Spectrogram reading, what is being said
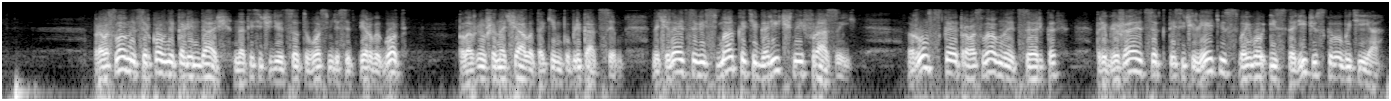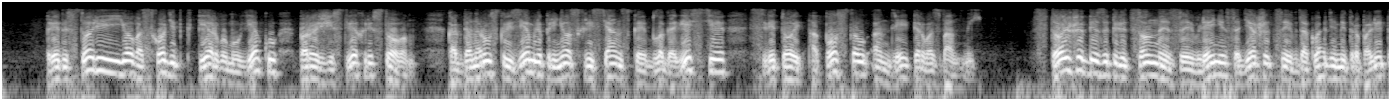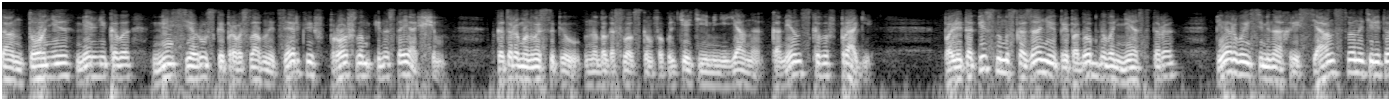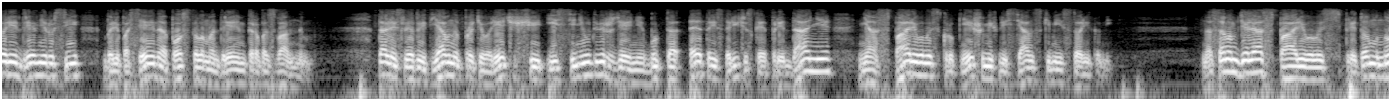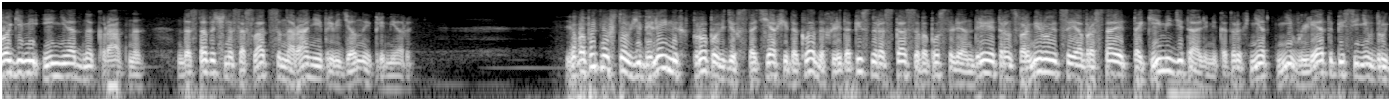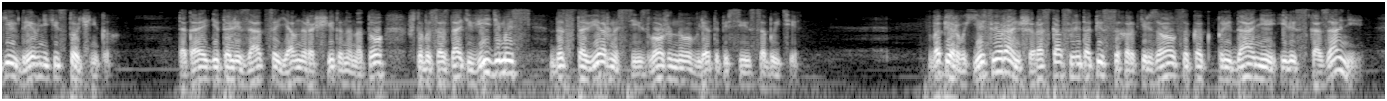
Православный церковный календарь на 1981 год, положивший начало таким публикациям, начинается весьма категоричной фразой: "Русская православная церковь приближается к тысячелетию своего исторического бытия". Предыстория ее восходит к первому веку по Рождестве Христовом когда на русскую землю принес христианское благовестие святой апостол Андрей Первозванный. Столь же безапелляционное заявление содержится и в докладе митрополита Антония Мельникова «Миссия Русской Православной Церкви в прошлом и настоящем», в котором он выступил на богословском факультете имени Яна Каменского в Праге. По летописному сказанию преподобного Нестора Первые семена христианства на территории Древней Руси были посеяны апостолом Андреем Первозванным. Далее следует явно противоречащее истине утверждение, будто это историческое предание не оспаривалось крупнейшими христианскими историками. На самом деле оспаривалось, притом многими и неоднократно. Достаточно сослаться на ранее приведенные примеры. Любопытно, что в юбилейных проповедях, статьях и докладах летописный рассказ об апостоле Андрея трансформируется и обрастает такими деталями, которых нет ни в летописи, ни в других древних источниках. Такая детализация явно рассчитана на то, чтобы создать видимость достоверности изложенного в летописи события. Во-первых, если раньше рассказ летописца характеризовался как предание или сказание,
